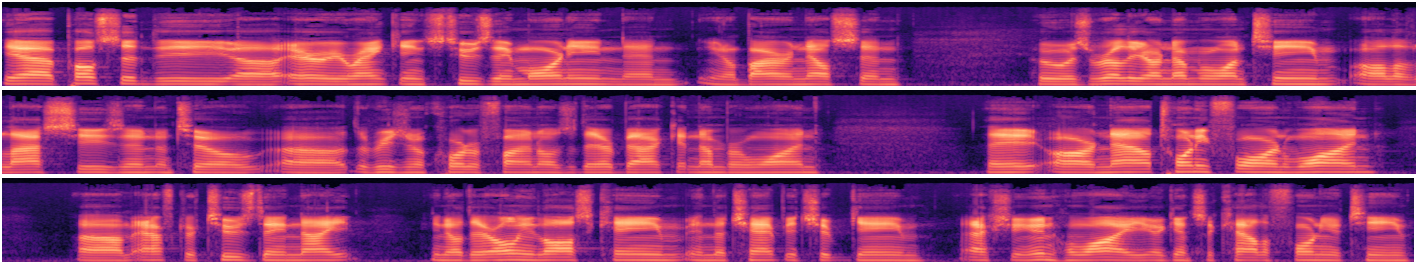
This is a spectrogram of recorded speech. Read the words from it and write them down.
Yeah, I posted the uh, area rankings Tuesday morning, and you know Byron Nelson who was really our number one team all of last season until uh, the regional quarterfinals. They're back at number one. They are now 24 and one um, after Tuesday night. You know, their only loss came in the championship game, actually in Hawaii against a California team.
